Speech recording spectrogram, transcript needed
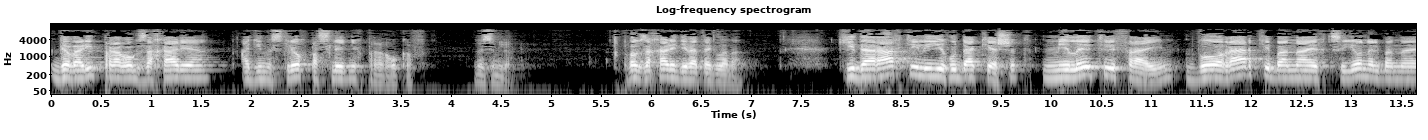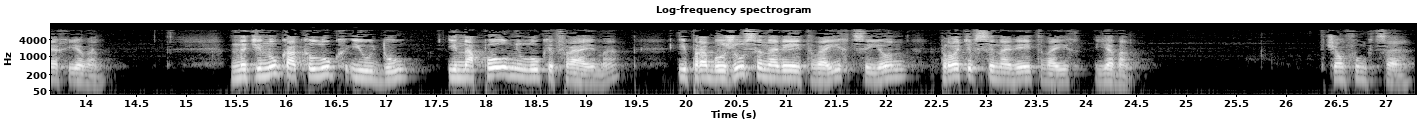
говорит пророк Захария, один из трех последних пророков на земле. Пророк Захария, 9 глава. Кидарахти ли Игуда кешет, милети Ефраим, ворарти банаях цион аль банаях Яван. Натяну как лук Иуду, и наполню лук Ефраима, и пробужу сыновей твоих Цион против сыновей твоих Яван. В чем функция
